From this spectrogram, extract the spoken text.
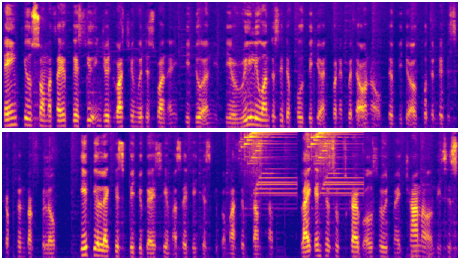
Thank you so much. I hope guys you enjoyed watching with this one. And if you do and if you really want to see the full video and connect with the owner of the video i'll put in the description box below. If you like this video guys same as i did just give a massive thumbs up. Like and share subscribe also with my channel. This is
